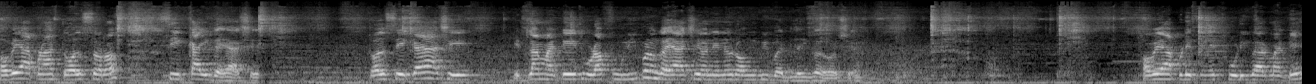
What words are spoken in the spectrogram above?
હવે આપણા તલ સરસ શેકાઈ ગયા છે. તલ શેકાયા છે એટલા માટે થોડા ફૂલી પણ ગયા છે અને એનો રંગ બી બદલાઈ ગયો છે. હવે આપણે તેને થોડી વાર માટે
